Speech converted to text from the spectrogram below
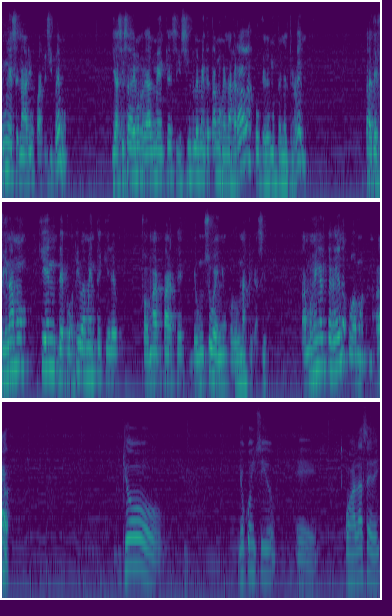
en un escenario participemos. Y así sabemos realmente si simplemente estamos en las gradas o queremos estar en el terreno. O sea, definamos quién deportivamente quiere formar parte de un sueño o de una aspiración. ¿Estamos en el terreno o vamos a la grada? Yo, yo coincido. Eh, ojalá se dé.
